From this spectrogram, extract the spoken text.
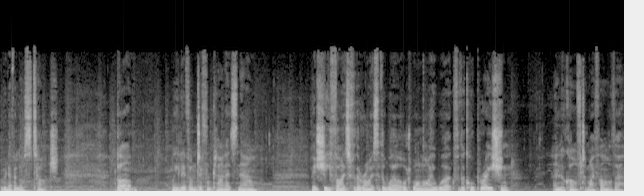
We never lost touch. But we live on different planets now. But she fights for the rights of the world while I work for the corporation and look after my father.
